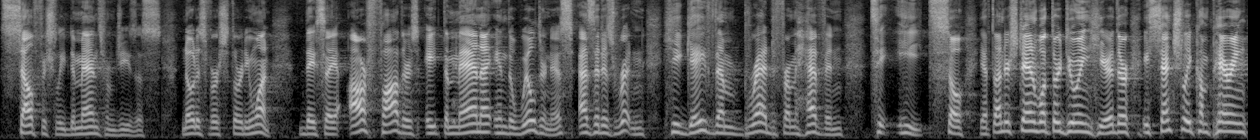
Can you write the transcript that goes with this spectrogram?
Selfishly demands from Jesus. Notice verse 31 they say, Our fathers ate the manna in the wilderness, as it is written, He gave them bread from heaven to eat. So you have to understand what they're doing here. They're essentially comparing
